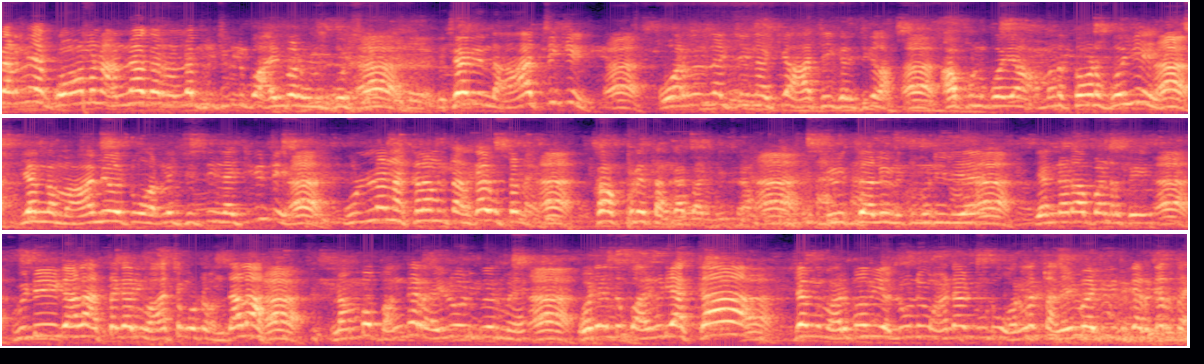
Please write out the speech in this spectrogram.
பிறந்த கோமன் அண்ணாக்கார நல்லா பிடிச்சிக்கிட்டு இப்போ ஐம்பது உள்ள போச்சு. சரி இந்த ஆட்சிக்கு நச்சு நச்சு ஆட்சி கழிச்சுக்கலாம். அப்படின்னு போய் அமனத்தோட போய் எங்க மாமி விட்டு உரலை சுத்தி நச்சுக்கிட்டு உள்ள நக்கலாம்னு தலக்காய் விட்டனே அப்படியே தலக்காய் காட்டிட்டான் இழுத்தாலும் இழுக்க முடியலையே. என்னடா பண்றது? விடிய காலம் அத்தகாரி வாட்ச போட்டு வந்தாளா? நம்ம பங்க ரயிலோடு போயிருமே. உடனே பருகடி அக்கா. எங்க மருமவி எல்லோரும் வாண்டாட்டு விட்டு உரல தலைமாட்டிக்கிட்டு கிடக்கிறத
